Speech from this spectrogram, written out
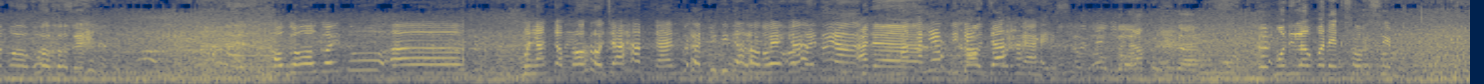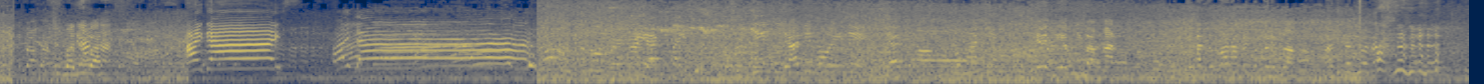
Kok gue guys. Ogo-ogo itu eh, menangkap roh jahat kan? Berarti di dalam mega. itu yang ada makannya di jahat guys. Ada aku juga. Mau dilakukan eksorsim. Coba dua. Hai guys. Hai guys. Jadi mau ini, jadi mau macet. Dia dia dibakar. Kita duluan tapi ikut dari belakang. Nah, kita duluan.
